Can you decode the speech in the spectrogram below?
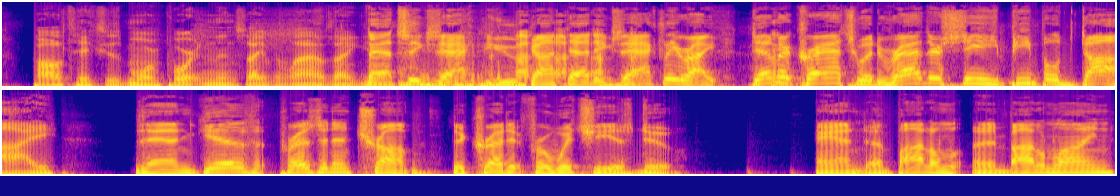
politics is more important than saving lives. I guess That's exactly you got that exactly right. Democrats would rather see people die than give President Trump the credit for which he is due. And uh, bottom uh, bottom line,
